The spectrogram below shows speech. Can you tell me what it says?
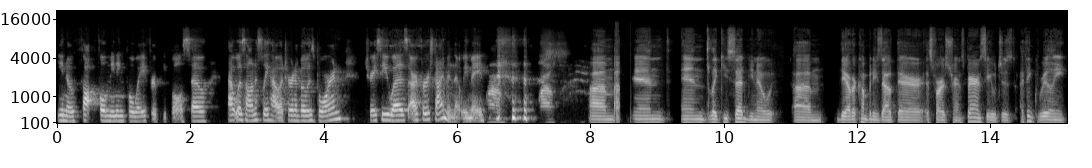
you know thoughtful meaningful way for people. So that was honestly how Eterneva was born. Tracy was our first diamond that we made. Wow, wow. Um, and and like you said you know um, the other companies out there as far as transparency which is i think really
